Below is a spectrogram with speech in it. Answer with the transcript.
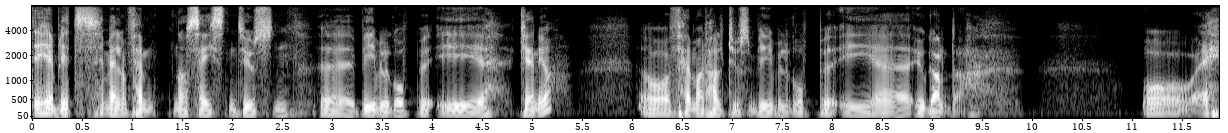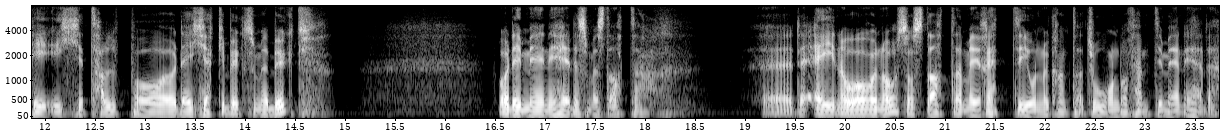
det har blitt mellom 15 000 og 16 000 eh, bibelgrupper i Kenya. Og 5500 bibelgrupper i eh, Uganda. Og jeg har ikke tall på de kirkebygg som er bygd, og de menigheter som er starta. Uh, det ene året nå så starta vi rett i underkant av 250 menigheter.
